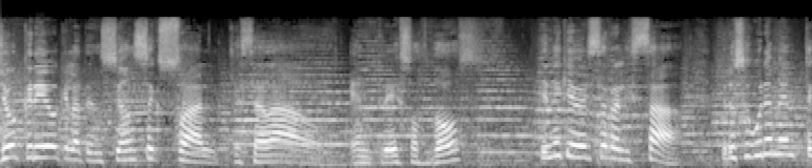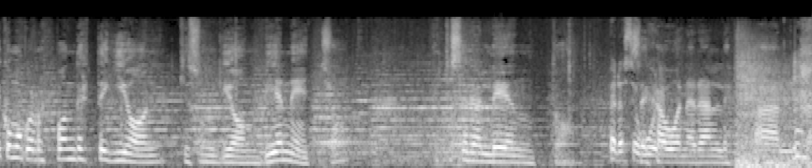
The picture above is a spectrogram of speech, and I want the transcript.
Yo creo que la tensión sexual que se ha dado entre esos dos tiene que verse realizada. Pero seguramente como corresponde a este guion, que es un guion bien hecho, esto será lento. Pero Se seguro. jabonarán la espalda,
